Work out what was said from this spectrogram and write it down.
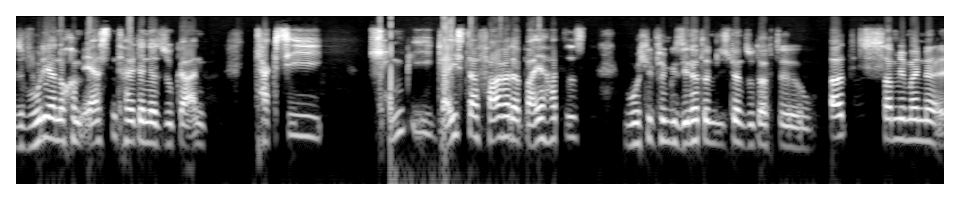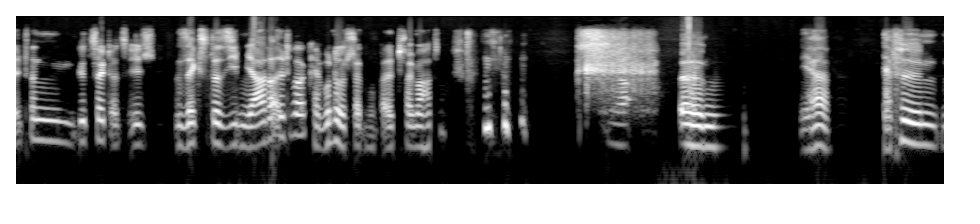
Also wurde ja noch im ersten Teil dann ja sogar ein Taxi Zombie-Geisterfahrer dabei hattest, wo ich den Film gesehen hatte und ich dann so dachte, what? das haben mir meine Eltern gezeigt, als ich sechs oder sieben Jahre alt war. Kein Wunder, dass ich dann noch Albträume hatte. Ja, Ähm, ja, der Film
